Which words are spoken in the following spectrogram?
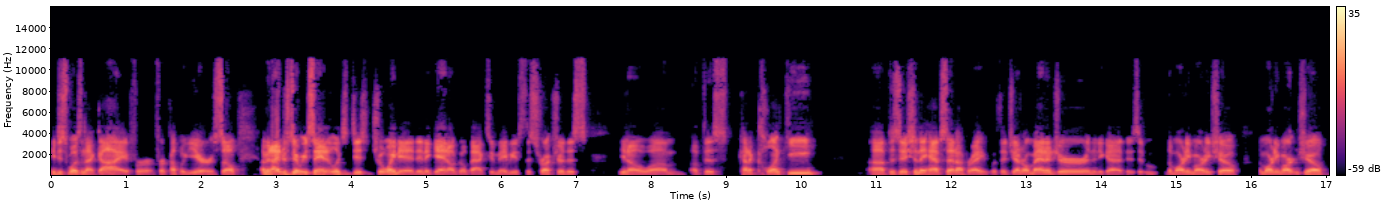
He just wasn't that guy for for a couple years. So, I mean, I understand what you're saying. It looks disjointed, and again, I'll go back to maybe it's the structure of this, you know, um, of this kind of clunky uh, position they have set up, right, with the general manager, and then you got is it the Marty Marty show, the Marty Martin show,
